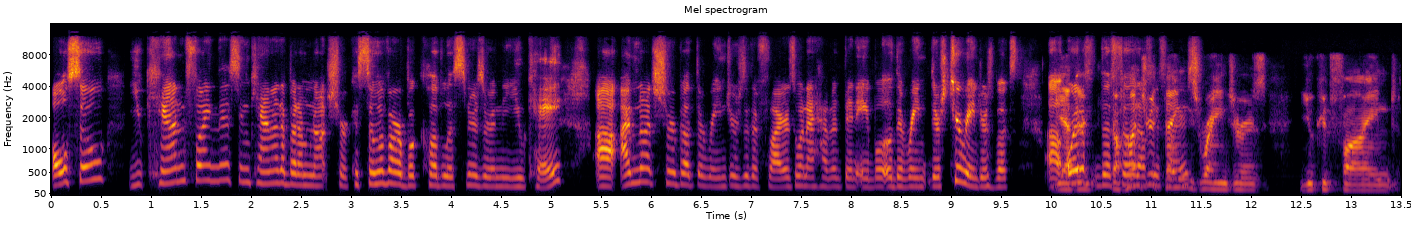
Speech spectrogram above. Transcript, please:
also, you can find this in Canada, but I'm not sure because some of our book club listeners are in the UK. Uh, I'm not sure about the Rangers or the Flyers one. I haven't been able. Oh, the rain. There's two Rangers books, uh, yeah, or the, the, the, Philadelphia Hundred Flyers. Things Rangers you could find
